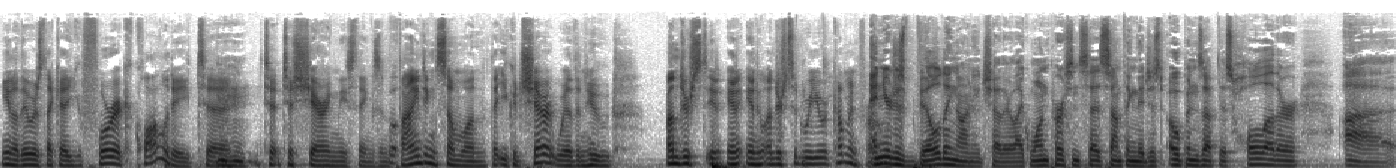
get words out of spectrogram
you know there was like a euphoric quality to mm-hmm. to, to sharing these things and finding someone that you could share it with and who understood and, and who understood where you were coming from and you're just building on each other. Like one person says something that just opens up this whole other. Uh,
